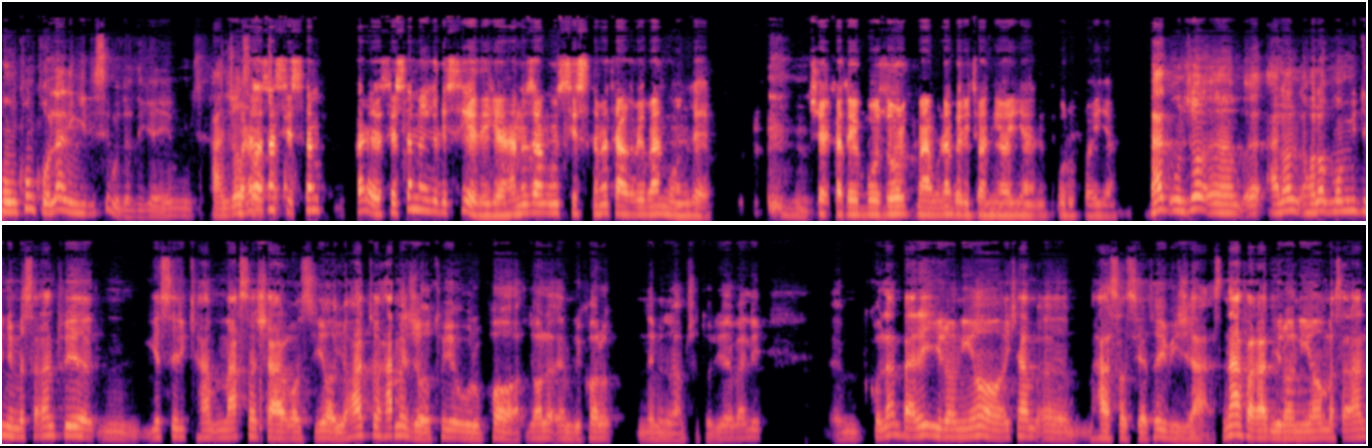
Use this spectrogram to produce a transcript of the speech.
هنگ کنگ کلا انگلیسی بوده دیگه. این 50 سال اصلا سیستم آره سیستم انگلیسیه دیگه. هنوزم اون سیستم تقریبا مونده. شرکت های بزرگ معمولا بریتانیایی هن، اروپایی هن. بعد اونجا الان حالا ما می‌دونیم مثلا توی یه سری مخصوصا شرق آسیا یا حتی همه جا توی اروپا یا حالا امریکا رو نمی‌دونم چطوریه ولی کلا برای ایرانی ها یکم حساسیت های ویژه هست. نه فقط ایرانی ها مثلا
